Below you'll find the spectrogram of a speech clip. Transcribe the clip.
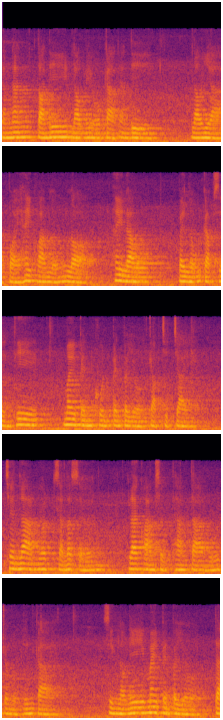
ดังนั้นตอนนี้เรามีโอกาสอันดี เราอย่าปล่อยให้ความหลงหลอก ให้เราไปหลงกับสิ่งที่ไม่เป็นคุณเป็นประโยชน์กับจิตใจ เช่นลาบยศสรรเสริญ และความสุขทางตาหูจมูกลิ้นกาย สิ่งเหล่านี้ไม่เป็นประโยชน์ แต่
